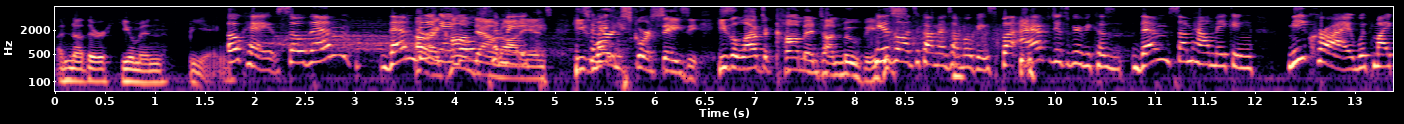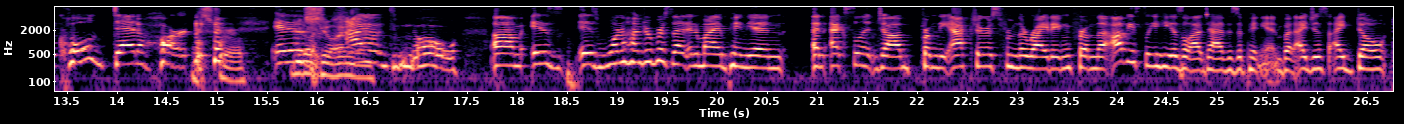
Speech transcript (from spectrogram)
another human being. okay, so them them being All right, able calm down, to make, audience. He's Martin make- Scorsese. He's allowed to comment on movies. He is allowed to comment on movies, but I have to disagree because them somehow making me cry with my cold dead heart. That's true. Is You don't feel I no um, is is one hundred percent in my opinion an excellent job from the actors, from the writing, from the obviously he is allowed to have his opinion, but I just I don't.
